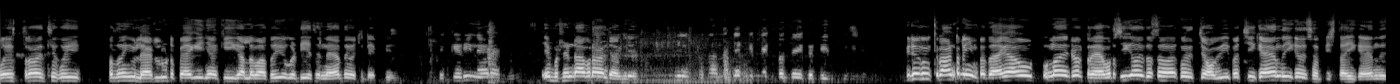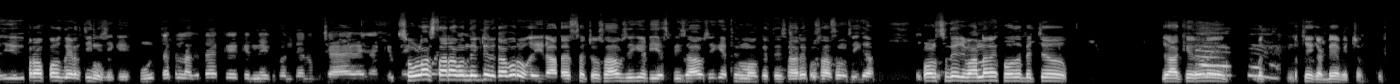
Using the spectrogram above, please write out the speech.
ਉਹ ਇਸ ਤਰ੍ਹਾਂ ਇੱਥੇ ਕੋਈ ਪਤਾ ਨਹੀਂ ਕੋਈ ਲਾਈਟ ਲੂਟ ਪੈ ਗਈ ਜਾਂ ਕੀ ਗੱਲਬਾਤ ਹੋਈ ਉਹ ਗੱਡੀ ਇੱਥੇ ਨਹਿਰ ਦੇ ਵਿੱਚ ਡੇਪੀ ਸੀ। ਤੇ ਕਿਹੜੀ ਨਹਿਰ ਹੈ ਇਹ ਬਠਿੰਡਾ ਬ੍ਰਾਂਚ ਆ ਵੀਰੇ। ਇਹ ਪਤਾ ਲੱਗਿਆ ਕਿੰਨੇ ਕੁ ਬੰਦੇ ਗੱਡੀ ਸੀ ਵੀਰੇ ਕੋਈ ਕਰੰਟ ਨਹੀਂ ਪਤਾ ਹੈਗਾ ਉਹ ਉਹਨਾਂ ਦਾ ਜਿਹੜਾ ਡਰਾਈਵਰ ਸੀਗਾ ਉਹ ਦੱਸਣਾ ਕੋਈ 24 25 ਕਹਿੰਦੇ ਸੀ ਕਦੇ 26 27 ਕਹਿੰਦੇ ਸੀ ਪ੍ਰੋਪਰ ਗਿਣਤੀ ਨਹੀਂ ਸੀਗੀ। ਹੁਣ ਤੱਕ ਲੱਗਦਾ ਕਿ ਕਿੰਨੇ ਕੁ ਬੰਦਿਆਂ ਨੂੰ ਬਚਾਇਆ ਗਿਆ ਜਾਂ ਕਿੰਨੇ 16 17 ਬੰਦੇ ਵੀ ਰਿਕਵਰ ਹੋ ਗਏ ਜੀ ਰਾਤ ਐਸਐਚਓ ਸਾਹਿਬ ਸੀਗੇ ਡੀਐਸਪੀ ਸਾਹਿਬ ਸੀਗੇ ਇੱਥੇ ਮੌਕੇ ਤੇ ਸਾਰੇ ਪ੍ਰਸ਼ਾਸਨ ਸੀਗਾ। ਪੁਲਿਸ ਦੇ ਜਵਾਨਾਂ ਨੇ ਖੁਦ ਵਿੱਚ ਜਾ ਕੇ ਉਹਨਾਂ ਨੇ ਬ- ਬੱਚੇ ਕੱਢਿਆ ਵਿੱਚੋਂ। ਕੁਝ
